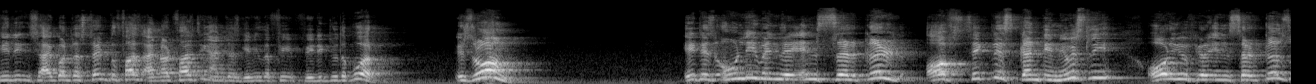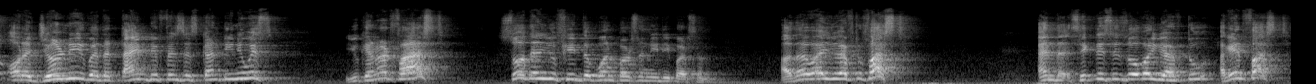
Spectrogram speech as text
feeding, so I've got the strength to fast, I'm not fasting, I'm just giving the feed, feeding to the poor. It's wrong. It is only when you are encircled of sickness continuously, or if you're in circles or a journey where the time difference is continuous, you cannot fast. So then you feed the one person, needy person. Otherwise, you have to fast. And the sickness is over, you have to again fast.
